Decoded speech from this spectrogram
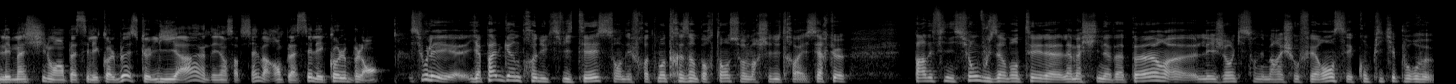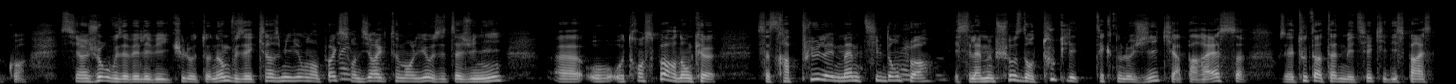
Les machines ont remplacé l'école bleue. Est-ce que l'IA, l'intelligence artificielle, va remplacer l'école blanc? Si vous voulez, il n'y a pas de gain de productivité sans des frottements très importants sur le marché du travail. C'est-à-dire que, par définition, vous inventez la, machine à vapeur, euh, les gens qui sont des maréchaux ferrants, c'est compliqué pour eux. Quoi. Si un jour vous avez les véhicules autonomes, vous avez 15 millions d'emplois qui sont directement liés aux États-Unis euh, au, transport. Donc, euh, ça ne sera plus les mêmes types d'emplois. Et c'est la même chose dans toutes les technologies qui apparaissent. Vous avez tout un tas de métiers qui disparaissent.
